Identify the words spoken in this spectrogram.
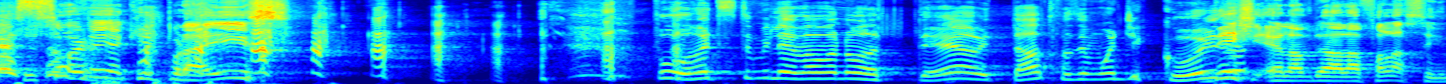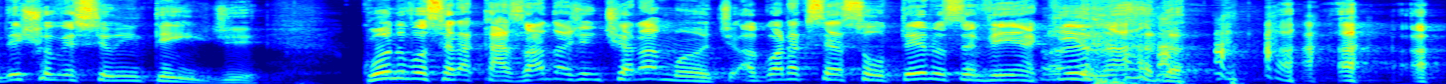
é Você essa? só meu veio aqui pra isso? Pô, antes tu me levava no hotel e tal, tu fazia um monte de coisa. Deixa- ela, ela fala assim: deixa eu ver se eu entendi. Quando você era casado, a gente era amante. Agora que você é solteiro, você vem aqui nada.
